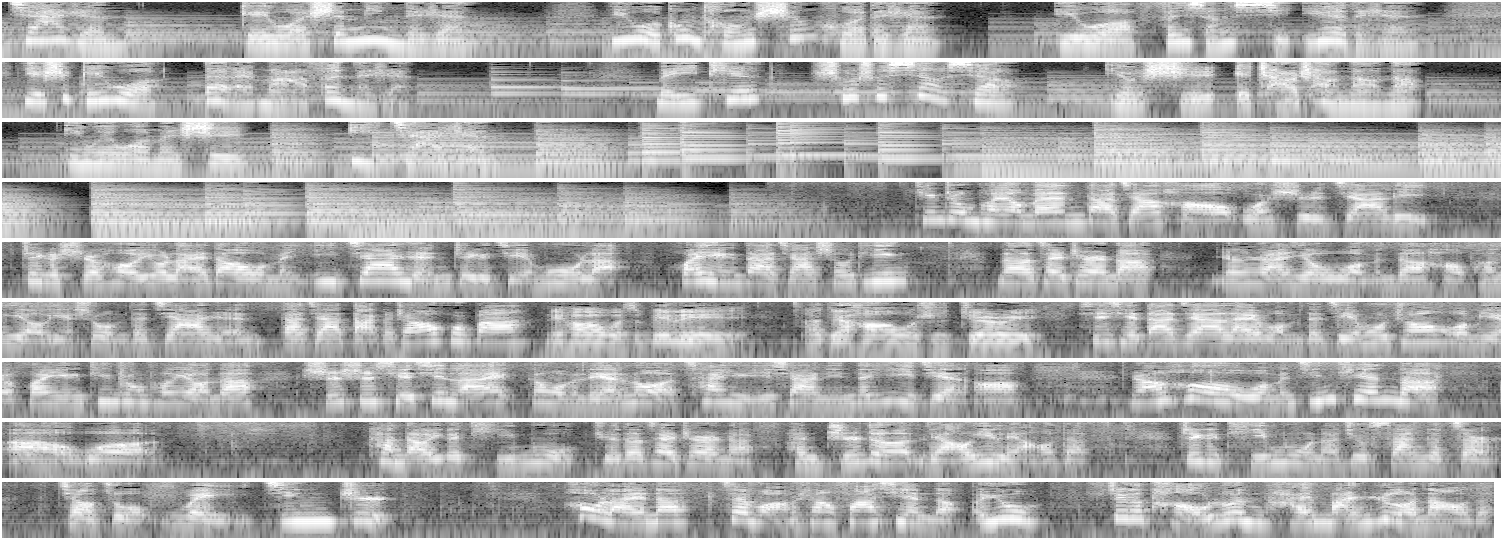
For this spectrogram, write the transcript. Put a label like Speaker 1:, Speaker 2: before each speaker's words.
Speaker 1: 家人，给我生命的人，与我共同生活的人，与我分享喜悦的人，也是给我带来麻烦的人。每一天说说笑笑，有时也吵吵闹闹，因为我们是一家人。
Speaker 2: 听众朋友们，大家好，我是佳丽。这个时候又来到我们一家人这个节目了，欢迎大家收听。那在这儿呢，仍然有我们的好朋友，也是我们的家人，大家打个招呼吧。
Speaker 3: 你好，我是 Billy。
Speaker 4: 大家好，我是 Jerry。
Speaker 2: 谢谢大家来我们的节目中，我们也欢迎听众朋友呢实时写信来跟我们联络，参与一下您的意见啊。然后我们今天呢，啊、我看到一个题目，觉得在这儿呢很值得聊一聊的。这个题目呢就三个字儿，叫做伪精致。后来呢，在网上发现的，哎呦，这个讨论还蛮热闹的。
